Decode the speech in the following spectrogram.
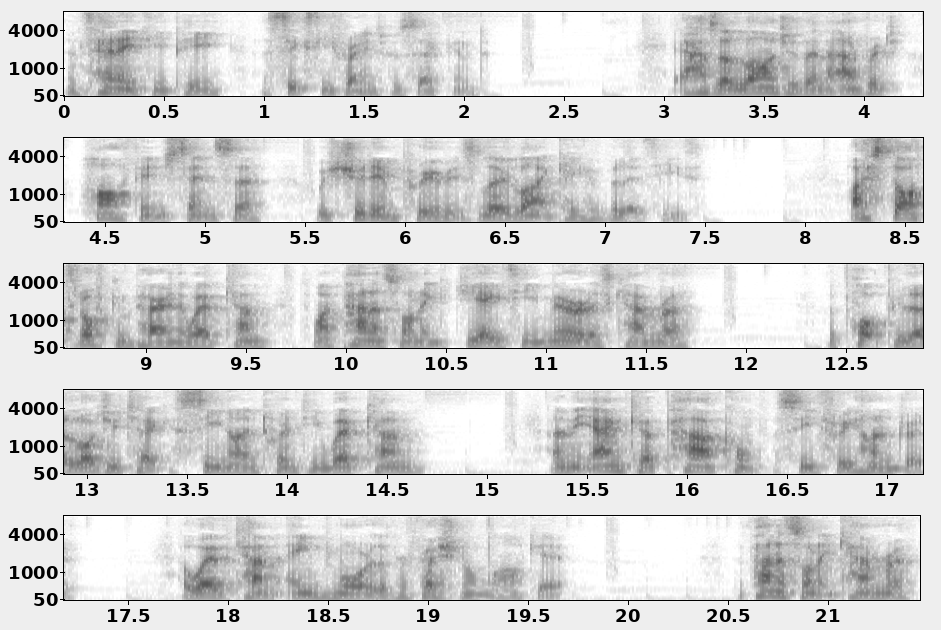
and 1080p at 60 frames per second. It has a larger than average half inch sensor which should improve its low light capabilities. I started off comparing the webcam to my Panasonic G80 mirrorless camera, the popular Logitech C920 webcam, and the Anker PowerConf C300, a webcam aimed more at the professional market. The Panasonic camera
